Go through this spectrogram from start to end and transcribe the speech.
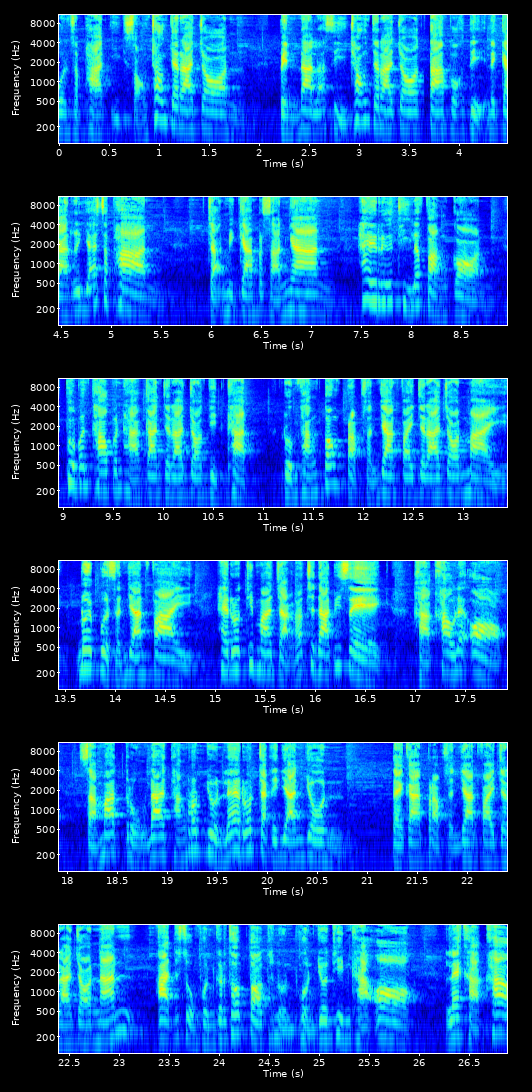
บนสะพานอีก 2 ช่องจราจร เป็นด้านละ 4 ช่องจราจรตามปกติในการรื้อย้ายสะพาน จะมีการประสานงาน ให้รื้อทีละฝั่งก่อน เพื่อบรรเทาปัญหาการจราจรติดขัด รวมทั้งต้องปรับสัญญาณไฟจราจรใหม่ โดยเปิดสัญญาณไฟ ให้รถที่มาจากรัชดาพิเศษขาเข้าและออก สามารถตรงได้ทั้งรถยนต์และรถจักรยานยนต์แต่การปรับสัญญาณไฟจราจรนั้น อาจจะส่งผลกระทบต่อถนนผลโยธินขาออก และขาเข้า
